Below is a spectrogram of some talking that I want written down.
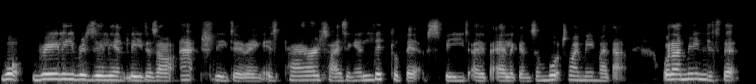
what really resilient leaders are actually doing is prioritizing a little bit of speed over elegance. And what do I mean by that? What I mean is that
